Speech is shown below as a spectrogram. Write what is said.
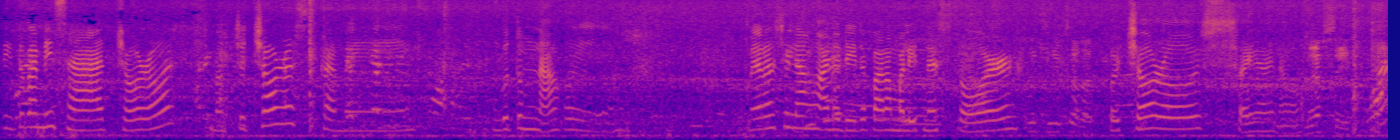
Dito kami sa Choros. Magchuchoros kami. Gutom na ako eh. Meron silang ano dito, parang maliit na store. For choros. Ayan oh. Merci. What?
